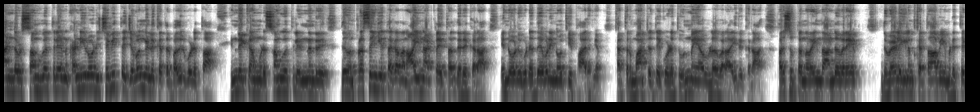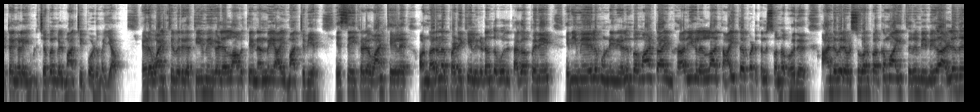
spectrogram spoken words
ஆண்டவர் சமூக சமூகத்தில் என் கண்ணீரோடு செவித்த ஜபங்களுக்கு கத்தர் பதில் கொடுத்தார். இன்றைக்கு அவங்களுடைய சமூகத்தில் நின்று தேவன் பிரசங்கித்தக்கவன் ஆய் நாட்களை தந்திருக்கிறார். என்னோடு கூட தேவனை நோக்கி பாருங்க கத்தர் மாற்றத்தை கொடுத்து உண்மையா உள்ளவராய் இருக்கிறார். பரிசுத்த நிறைந்த ஆண்டவரே இந்த வேளையிலும் கத்தாவி உடைய திட்டங்களை ஜபங்கள் மாற்றி போடும் ஐயா. என்னோட வாழ்க்கையில் வருகிற தீமைகள் எல்லாவற்றையும் நன்மையாய் மாற்றுவீர். எஸ்ஐ வாழ்க்கையில அவன் மரண படுக்கையில் கிடந்த போது தகப்பனே இனிமேலும் உன்னை எழும்ப மாட்டாய். என் காரியங்கள் எல்லாம் ஆயத்தப்படுத்தன்னு சொன்னபோது ஆண்டவர் அவர் சுவர் பக்கமாய் திரும்பி மிக அல்லது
